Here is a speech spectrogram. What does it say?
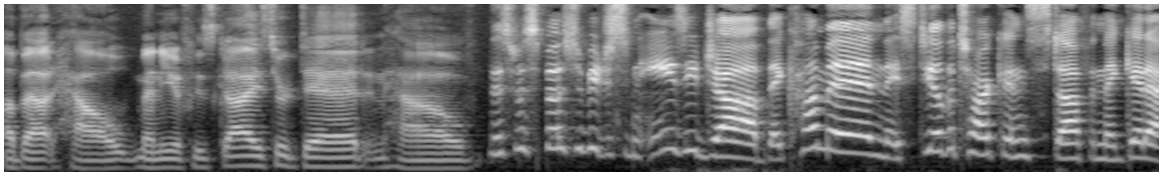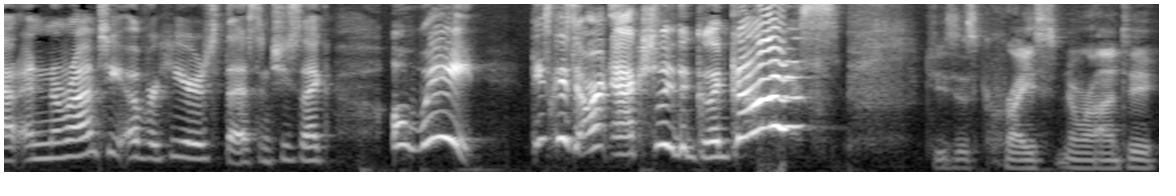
about how many of his guys are dead and how This was supposed to be just an easy job. They come in, they steal the Tarkin stuff, and they get out. And Noranti overhears this, and she's like, "Oh wait, these guys aren't actually the good guys." Jesus Christ, Noranti.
